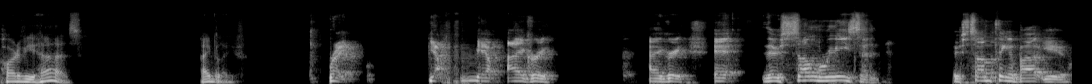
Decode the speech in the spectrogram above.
part of you has. I believe. Right. Yeah. Yeah. I agree. I agree. It, eh, there's some reason. There's something about you.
